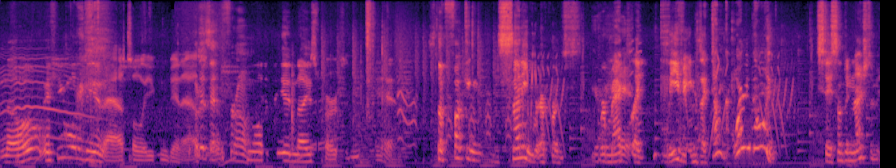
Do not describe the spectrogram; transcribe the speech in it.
No, if you want to be an asshole, you can be an asshole. What is that If you from? want to be a nice person, you can. It's the fucking Sunny reference Your where Mac's like leaving. He's like, "Don't. Where are you going? Say something nice to me.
